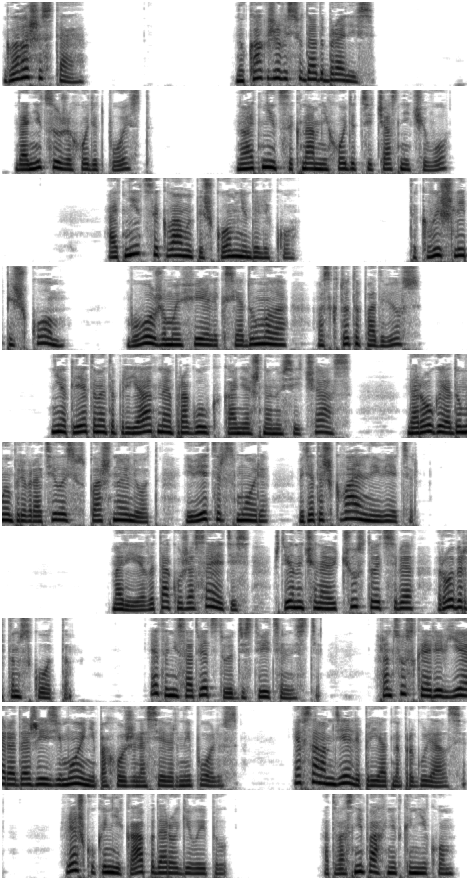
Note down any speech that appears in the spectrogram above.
Глава шестая. «Ну как же вы сюда добрались?» «До Ниццы уже ходит поезд». «Но от Ниццы к нам не ходит сейчас ничего». «От Ниццы к вам и пешком недалеко». «Так вы шли пешком. Боже мой, Феликс, я думала, вас кто-то подвез». «Нет, летом это приятная прогулка, конечно, но сейчас...» Дорога, я думаю, превратилась в сплошной лед, и ветер с моря, ведь это шквальный ветер. «Мария, вы так ужасаетесь, что я начинаю чувствовать себя Робертом Скоттом. Это не соответствует действительности. Французская ривьера даже и зимой не похожа на Северный полюс. Я в самом деле приятно прогулялся. Фляжку коньяка по дороге выпил. От вас не пахнет коньяком.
